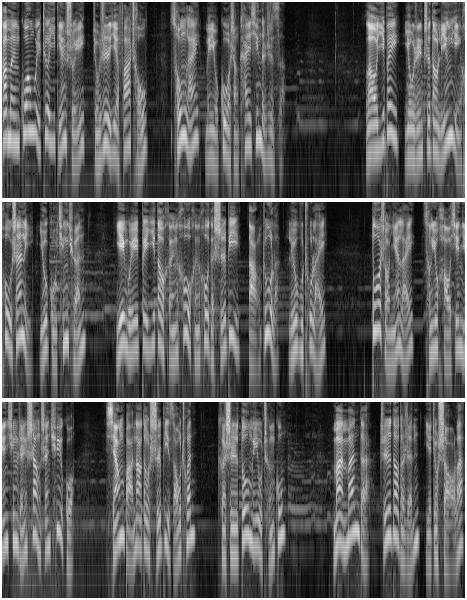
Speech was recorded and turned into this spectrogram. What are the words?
他们光为这一点水就日夜发愁，从来没有过上开心的日子。老一辈有人知道灵隐后山里有股清泉，因为被一道很厚很厚的石壁挡住了，流不出来。多少年来，曾有好些年轻人上山去过，想把那道石壁凿穿，可是都没有成功。慢慢的，知道的人也就少了。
